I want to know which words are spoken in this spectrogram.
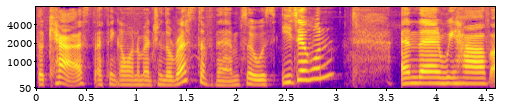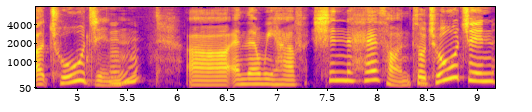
the cast, I think I want to mention the rest of them. So it was Lee Jae-hoon, and then we have uh, Cho Jin. Uh, and then we have Shin Hye-sun. So Cho Jin,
